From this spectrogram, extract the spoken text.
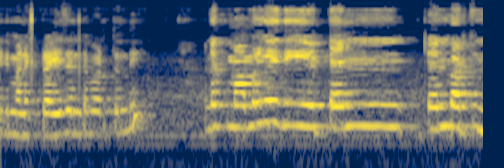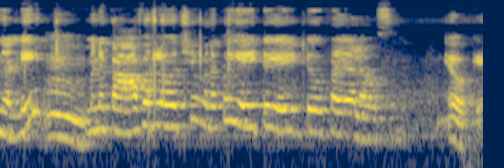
ఇది మనకి ప్రైస్ ఎంత పడుతుంది? మనకు మామూలుగా ఇది టెన్ టెన్ పడుతుందండి. మనకు ఆఫర్లో వచ్చి మనకు ఎయిట్ ఎయిట్ ఫైవ్ అలా వస్తుంది. ఓకే.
